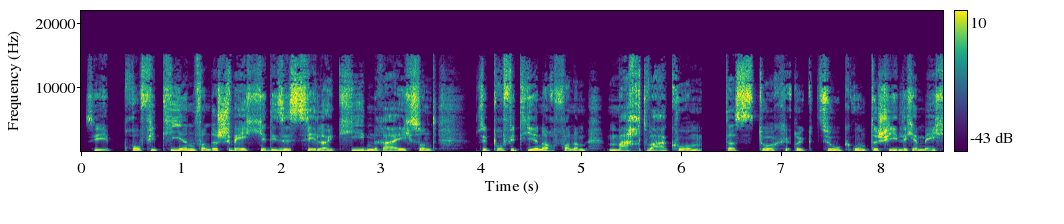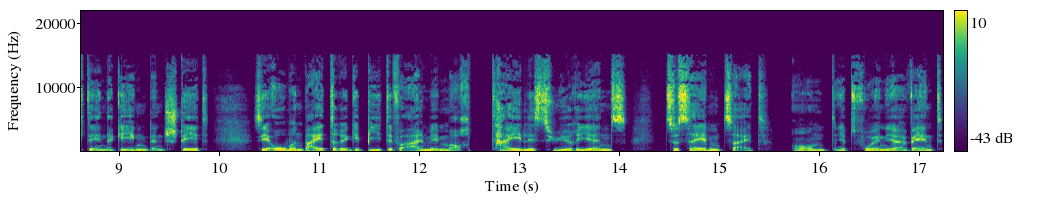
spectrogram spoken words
Sie profitieren von der Schwäche dieses Seleukidenreichs und sie profitieren auch von einem Machtvakuum das durch Rückzug unterschiedlicher Mächte in der Gegend entsteht. Sie erobern weitere Gebiete, vor allem eben auch Teile Syriens zur selben Zeit. Und ich habe es vorhin ja erwähnt,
